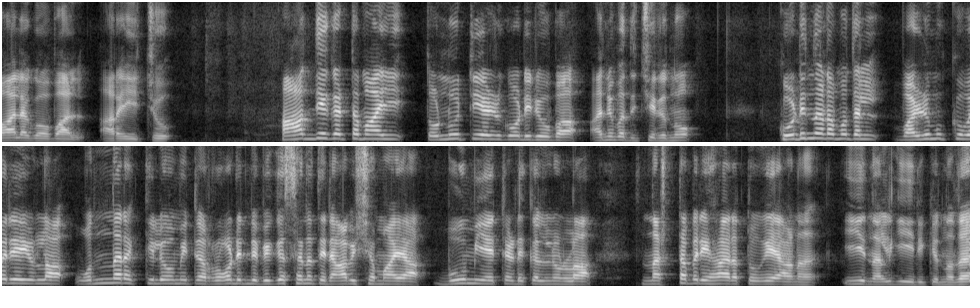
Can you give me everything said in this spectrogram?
ബാലഗോപാൽ അറിയിച്ചു. ആദ്യഘട്ടമായി തൊണ്ണൂറ്റിയേഴ് കോടി രൂപ അനുവദിച്ചിരുന്നു. കൊടിനട മുതൽ വഴിമുക്ക് വരെയുള്ള ഒന്നര കിലോമീറ്റർ റോഡിന്റെ വികസനത്തിനാവശ്യമായ ഭൂമി ഏറ്റെടുക്കലിനുള്ള നഷ്ടപരിഹാര തുകയാണ് ഈ നൽകിയിരിക്കുന്നത്.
